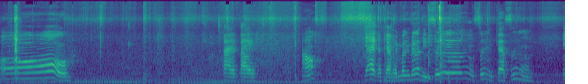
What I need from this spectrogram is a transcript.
โอ้ ตายตายเอายายก็จะให้เบิ่งเด้อนี่ซึ่งซึ่งจะซึ่งเอ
